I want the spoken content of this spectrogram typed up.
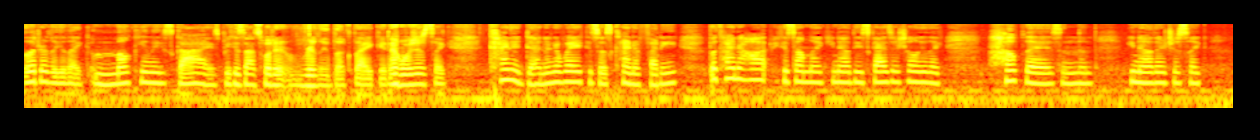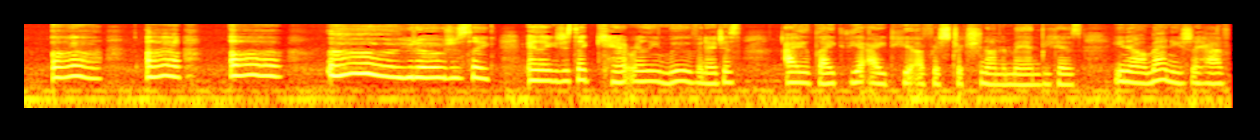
literally like milking these guys because that's what it really looked like. And I was just like kind of done in a way because it was kind of funny, but kind of hot because I'm like, you know, these guys are totally like helpless. And then, you know, they're just like, uh, uh, uh, uh, you know, just like, and they just like can't really move. And I just, I like the idea of restriction on a man because, you know, men usually have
